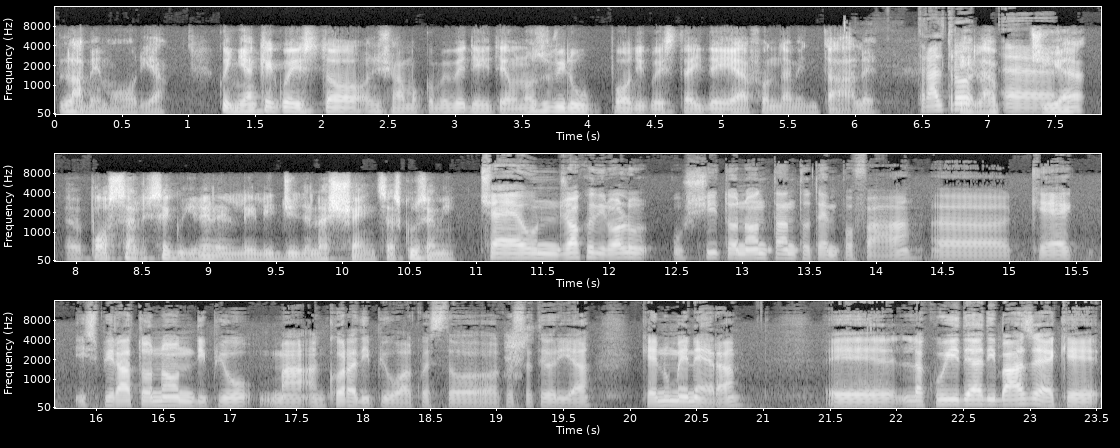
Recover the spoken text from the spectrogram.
la memoria. Quindi anche questo, diciamo, come vedete, è uno sviluppo di questa idea fondamentale. Tra l'altro, che la magia eh, possa seguire le, le, leggi della scienza. Scusami. C'è un gioco di ruolo uscito non tanto tempo fa eh, che è ispirato non di più, ma ancora di più a, questo, a questa teoria, che è Numenera, eh, la cui idea di base è che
